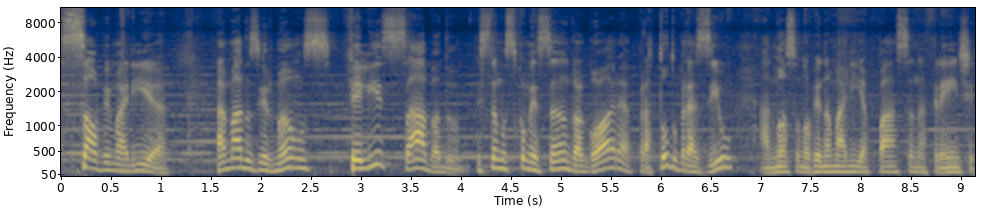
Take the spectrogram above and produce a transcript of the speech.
Salve Maria! Amados irmãos, feliz sábado! Estamos começando agora para todo o Brasil a nossa novena Maria Passa na Frente.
